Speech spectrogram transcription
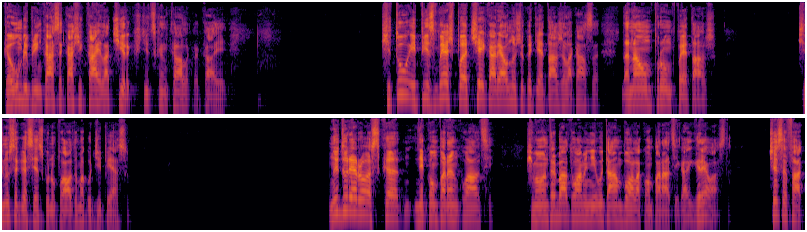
Că umbli prin casă ca și cai la circ. Știți când calcă cai? Și tu îi pismești pe cei care au nu știu câte etaje la casă, dar n-au un prunc pe etaj. Și nu se găsesc unul pe altul, mă cu GPS-ul. Nu-i dureros că ne comparăm cu alții. Și m-au întrebat oamenii, uite, am boala comparației, că e greu asta. Ce să fac?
